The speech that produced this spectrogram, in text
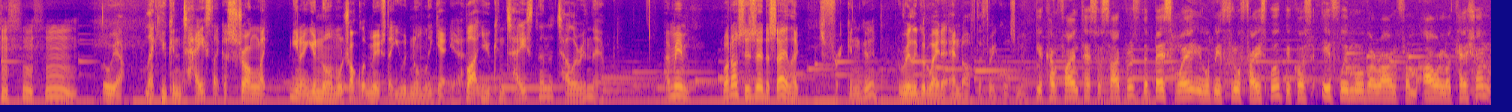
oh yeah. Like you can taste like a strong, like, you know, your normal chocolate mousse that you would normally get, yeah. But you can taste the Nutella in there. I mean, what else is there to say? Like, it's freaking good. Really good way to end off the three course meal. You can find Taste of Cyprus. The best way it will be through Facebook because if we move around from our location,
